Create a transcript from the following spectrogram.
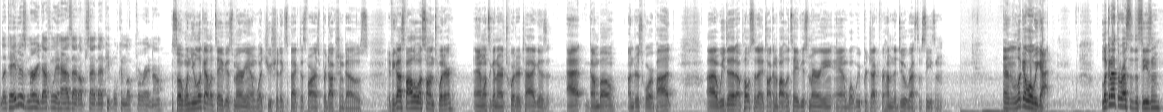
Latavius Murray definitely has that upside that people can look for right now. So when you look at Latavius Murray and what you should expect as far as production goes, if you guys follow us on Twitter, and once again our Twitter tag is at gumbo underscore pod, uh, we did a post today talking about Latavius Murray and what we project for him to do rest of season. And look at what we got. Looking at the rest of the season,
